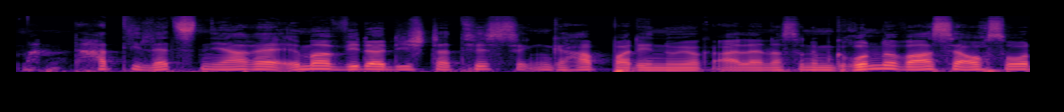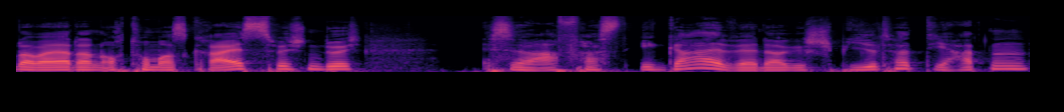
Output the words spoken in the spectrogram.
Man hat die letzten Jahre ja immer wieder die Statistiken gehabt bei den New York Islanders. Und im Grunde war es ja auch so, da war ja dann auch Thomas Greis zwischendurch. Es war fast egal, wer da gespielt hat. Die hatten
